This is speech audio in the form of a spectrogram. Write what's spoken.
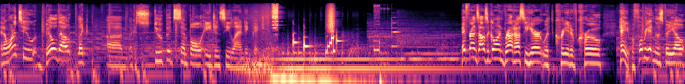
And I wanted to build out like, um, like a stupid simple agency landing page. Hey friends, how's it going? Brad Hussey here with Creative Crew. Hey, before we get into this video,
